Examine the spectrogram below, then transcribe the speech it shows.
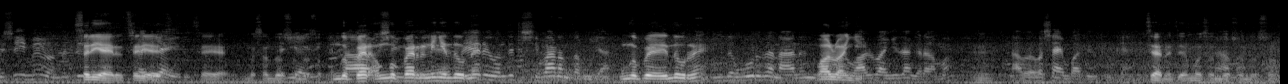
விஷயமே வந்துட்டு சரியாயிரு சரியாயிரு. சரியாயிரு ரொம்ப சந்தோஷம். சந்தோஷம். உங்கள் பேர் உங்கள் பேர் நீங்கள் எந்த ஊர்ல? பேர் வந்துட்டு சிவானந்தம் ஐயா உங்கள் பேர் எந்த ஊர்னே இந்த ஊர் தான் நான் வாழ்வாங்கி. வாழ்வாங்கி தான் கிராமம். நான் விவசாயம் பார்த்துக்கிட்டு இருக்கேன். சரி சரி. ரொம்ப சந்தோஷம் சந்தோஷம்.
